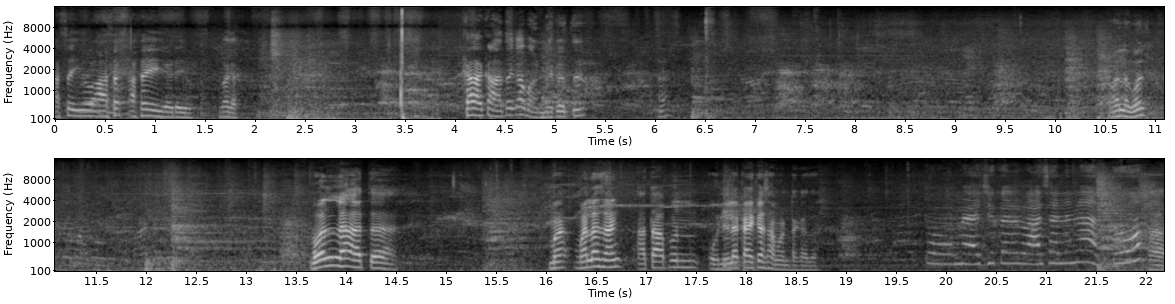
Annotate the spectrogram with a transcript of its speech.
असं यो असं असं येडा यो बघा. का का आता का भांडणं करतं हा? बोल ना बोल. बोल ना आता. म मला सांग आता आपण होलीला काय काय सामान टाकायचं? तो मॅजिकल ग्लास आला ना तो हा.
